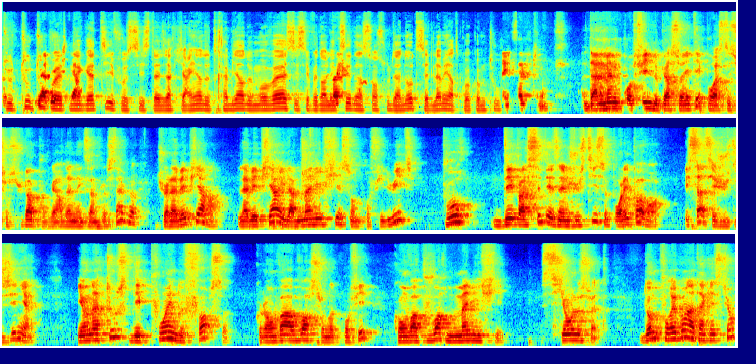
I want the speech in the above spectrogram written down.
Tout, tout, tout peut être négatif aussi, c'est-à-dire qu'il n'y a rien de très bien, de mauvais. Si c'est fait dans l'excès d'un sens ou d'un autre, c'est de la merde, quoi, comme tout. Exactement dans le même profil de personnalité, pour rester sur celui-là, pour garder un exemple simple, tu as l'abbé Pierre. L'abbé Pierre, il a magnifié son profil 8 pour dépasser des injustices pour les pauvres. Et ça, c'est juste génial. Et on a tous des points de force que l'on va avoir sur notre profil, qu'on va pouvoir magnifier, si on le souhaite. Donc, pour répondre à ta question,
